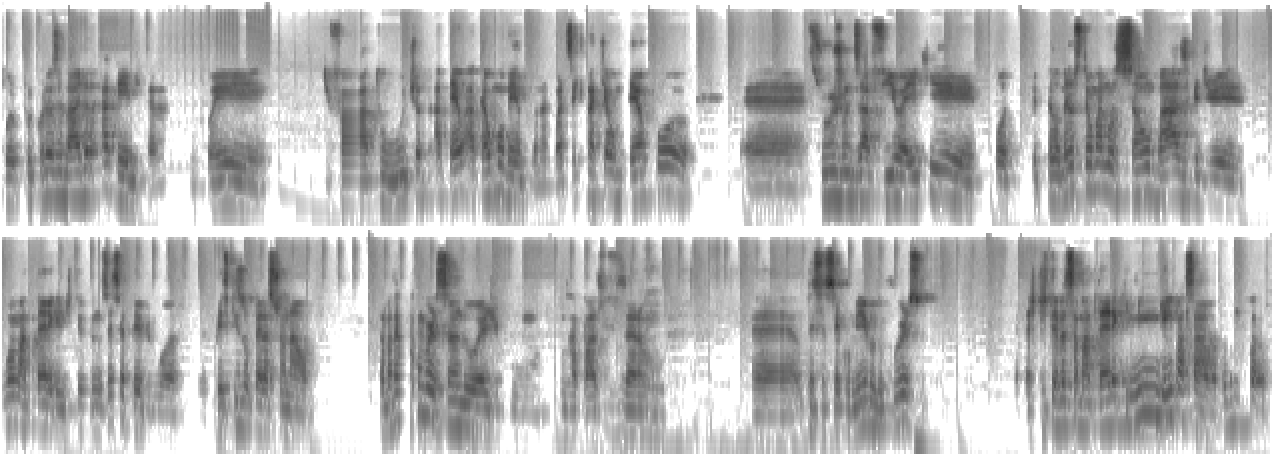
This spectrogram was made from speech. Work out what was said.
por, por curiosidade acadêmica, né? Foi de fato útil até, até o momento, né? Pode ser que daqui a um tempo é, surge um desafio aí que, pô, pelo menos ter uma noção básica de uma matéria que a gente teve, não sei se você teve, uma pesquisa operacional. Estava até conversando hoje com os rapazes que fizeram é, o TCC comigo do curso. A gente teve essa matéria que ninguém passava. Todo mundo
